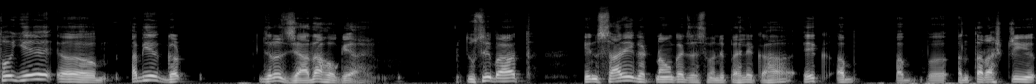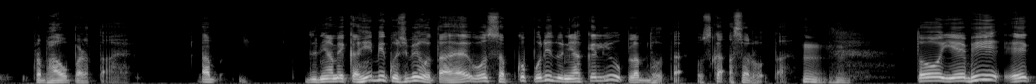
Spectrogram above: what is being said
तो ये अब ये ज़रा ज़्यादा हो गया है। दूसरी बात इन सारी घटनाओं का जैसे मैंने पहले कहा एक अब अब अंतर्राष्ट्रीय प्रभाव पड़ता है। अब दुनिया में कहीं भी कुछ भी होता है वो सबको पूरी दुनिया के लिए उपलब्ध होता है उसका असर होता है। हम्म, हम्म। तो ये भी एक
